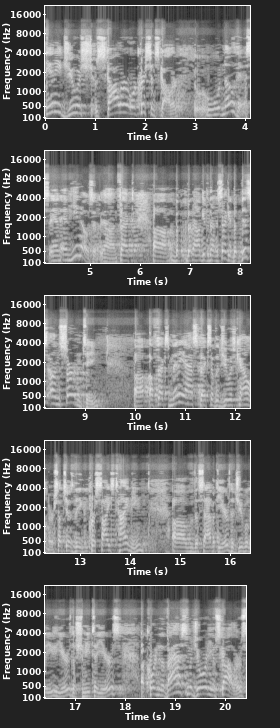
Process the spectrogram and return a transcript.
Any Jewish scholar or Christian scholar would know this, and and he knows it. Uh, in fact, uh, but but I'll get to that in a second. But this uncertainty uh, affects many aspects of the Jewish calendar, such as the precise timing of the Sabbath years, the Jubilee years, the Shemitah years. According to the vast majority of scholars,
